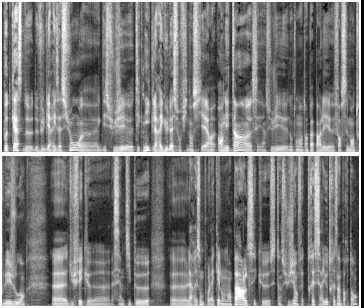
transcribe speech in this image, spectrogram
podcast de, vulgarisation avec des sujets techniques. La régulation financière en est un. c'est un sujet dont on n'entend pas parler forcément tous les jours du fait que bah, c'est un petit peu euh, la raison pour laquelle on en parle, c'est que c'est un sujet en fait très sérieux, très important.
